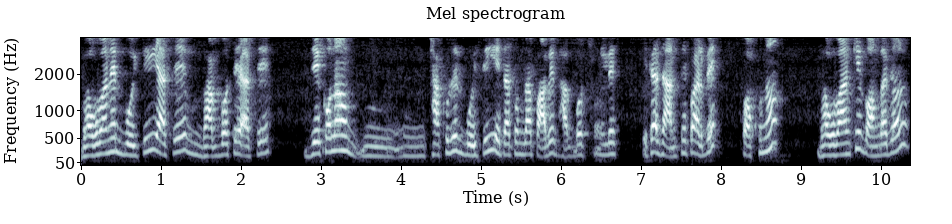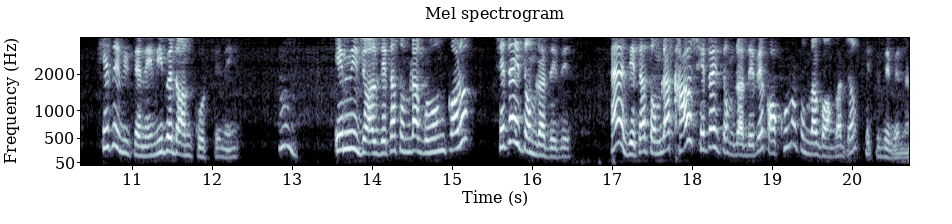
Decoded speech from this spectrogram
ভগবানের বইতেই আছে, ভাগবতে আছে। যে কোনো ঠাকুরের বইতেই এটা তোমরা পাবে। ভাগবত শুনলে এটা জানতে পারবে। কখনো ভগবানকে গঙ্গা জল খেতে দিতে নেই, নিবেদন করতে নেই। হুম? এমনি জল যেটা তোমরা গ্রহণ করো, সেটাই তোমরা দেবে। হ্যাঁ যেটা তোমরা খাও, সেটাই তোমরা দেবে। কখনো তোমরা গঙ্গা জল খেতে দেবে না।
